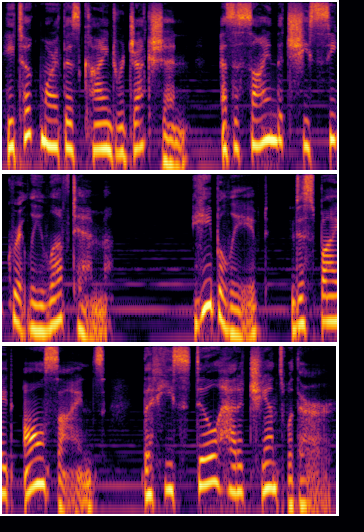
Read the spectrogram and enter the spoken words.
he took Martha's kind rejection as a sign that she secretly loved him. He believed, despite all signs, that he still had a chance with her.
